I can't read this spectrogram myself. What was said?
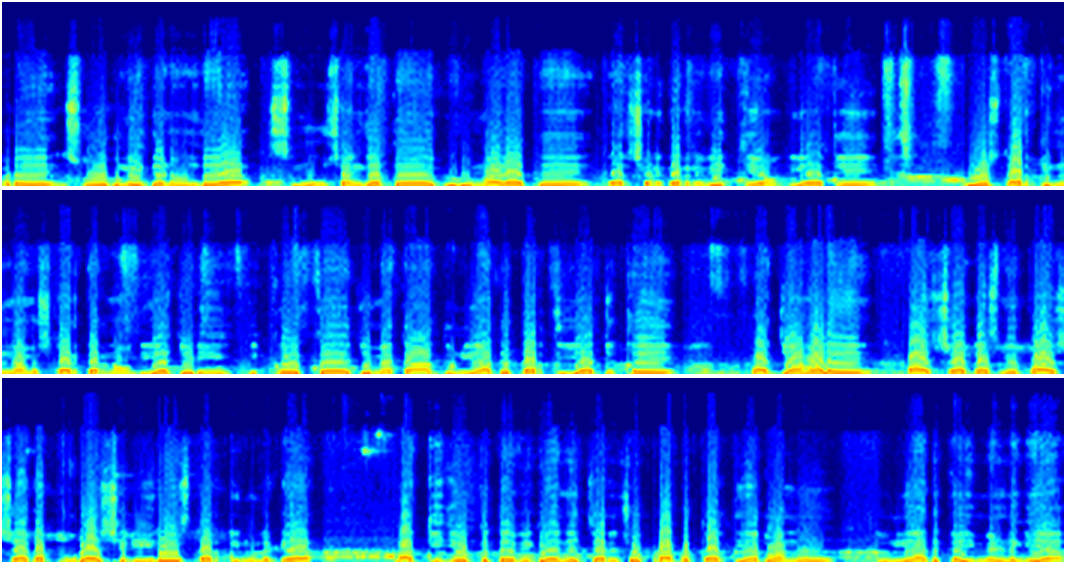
ਬੜੇ ਸੋਗਮਈ ਦਿਨ ਹੁੰਦੇ ਆ। ਸਮੂਹ ਸੰਗਤ, ਗੁਰੂ ਮਹਾਰਾਜ ਦੇ ਦਰਸ਼ਨ ਕਰਨ ਵੀ ਇੱਥੇ ਆਉਂਦੀ ਆ ਤੇ ਉਸ ਧਰਤੀ ਨੂੰ ਨਮਸਕਾਰ ਕਰਨ ਆਉਂਦੀ ਆ, ਜਿਹੜੀ ਇੱਕੋ ਇੱਕ ਜੇ ਮੈਂ ਕਹਾਂ ਦੁਨੀਆ ਤੇ ਧਰਤੀ ਆ, ਜਿੱਥੇ ਬਾਜਾਂ ਵਾਲੇ ਪਾਤਸ਼ਾਹ, ਦਸਵੇਂ ਪਾਤਸ਼ਾਹ ਦਾ ਪੂਰਾ ਸਰੀਰ ਇਸ ਧਰਤੀ ਨੂੰ ਲੱਗਿਆ। ਬਾਕੀ ਜੇ ਉਹ ਕਿਤੇ ਵੀ ਗਏ ਨੇ, ਚਰਨ ਛੋਹ ਪ੍ਰਾਪਤ ਧਰਤੀਆਂ ਤੁਹਾਨੂੰ ਦੁਨੀਆ ਤੇ ਕਈ ਮਿਲਣਗੀਆਂ,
